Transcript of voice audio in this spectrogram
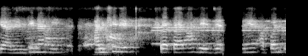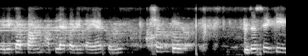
गॅरंटी नाही. आणखीन एक प्रकार आहे ज्याने आपण एरिका पाम आपल्याकडे तयार करू शकतो. जसे की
